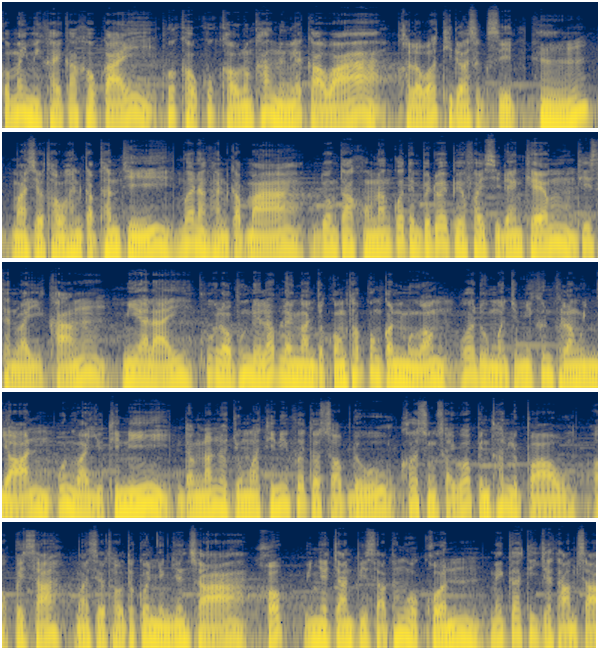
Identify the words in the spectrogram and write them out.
ก็ไม่มีใครกล้าเข้าใกล้พวกเขาคุกเข่าลงข้างหนึ่งและกล่าวว่าคารวะธิดาศักดิ์สิทธิ์หืมมาเซียวเถาหันกลับทันที เมื่อนางหันกลับมา ดวงตาของนางก็เต็มไปด้วยเปลวไฟสีแดงเข้มที่สั่นไหวอีกครั้ง มีอะไร พวกเราเพิ่งได้รับรายงานจากกองทัพป้องกันเมือง ว่าดูเหมือนจะมีขึ้นพลังวิญญาณวุ่นวายอยู่ที่นี่ ดังนั้นเราจึงมาที่นี่เพื่อตรวจสอบดู ข้อสงสัยว่าเป็นท่านหรือเปล่า ออกไปซะ มาเซียวเถาตะโกนอย่างเย็นชา ครบวิญญาจารย์ปีศาจทั้งหกคน ไม่กล้าที่จะถามซ้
